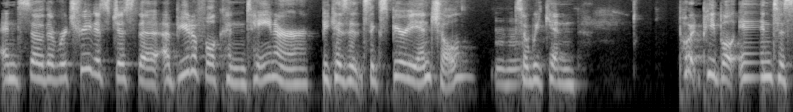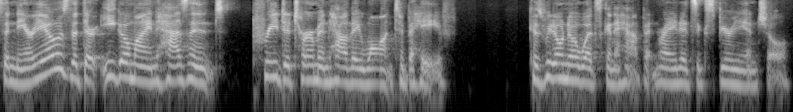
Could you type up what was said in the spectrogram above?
and so the retreat is just the, a beautiful container because it's experiential. Mm-hmm. So we can put people into scenarios that their ego mind hasn't predetermined how they want to behave because we don't know what's going to happen, right? It's experiential.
